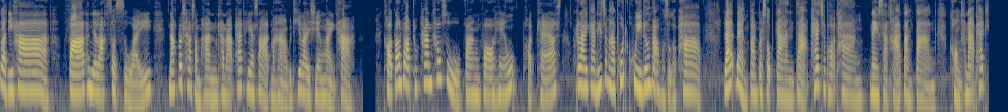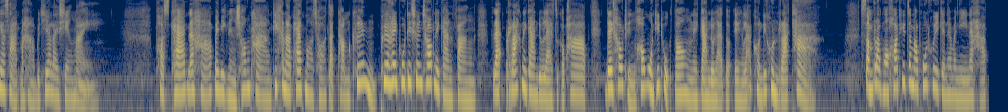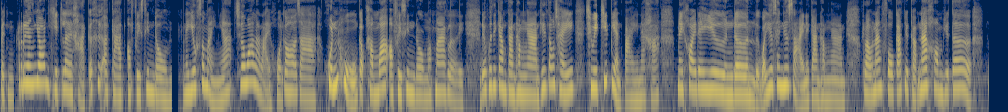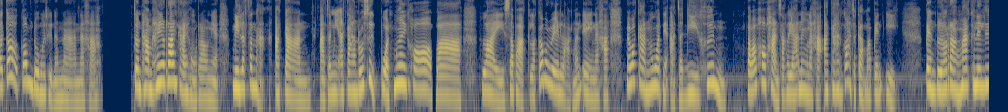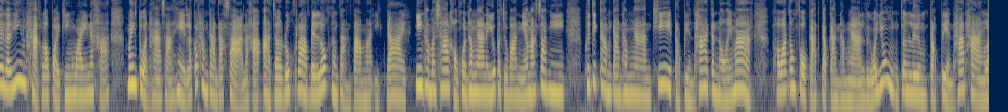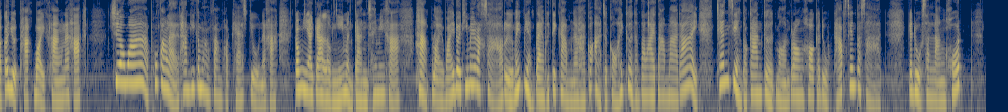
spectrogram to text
สวัสดีค่ะ ฟ้าธัญลักษณ์สดสวย นักประชาสัมพันธ์ คณะแพทยศาสตร์ มหาวิทยาลัยเชียงใหม่ค่ะ ขอต้อนรับทุกท่านเข้าสู่ฟัง For Health Podcast รายการที่จะมาพูดคุยเรื่องราวของสุขภาพ และแบ่งปันประสบการณ์จากแพทย์เฉพาะทางในสาขาต่างๆ ของคณะแพทยศาสตร์ มหาวิทยาลัยเชียงใหม่ พอดแคสต์นะคะ เป็นอีกหนึ่งช่องทางที่คณะแพทย์มอชอจัดทำขึ้น เพื่อให้ผู้ที่ชื่นชอบในการฟัง และรักในการดูแลสุขภาพ ได้เข้าถึงข้อมูลที่ถูกต้องในการดูแลตัวเองและคนที่คุณรักค่ะ สำหรับหัวข้อที่จะมาพูดคุยกันในวันนี้นะคะ เป็นเรื่องยอดฮิตเลยค่ะ ก็คืออาการออฟฟิศซินโดมในยุคสมัยนี้เชื่อว่าหลายๆ คนก็จะคุ้นหูกับคำว่าออฟฟิศซินโดมมาก ๆ เลย ด้วยพฤติกรรมการทำงานที่ต้องใช้ชีวิตที่เปลี่ยนไปนะคะ ไม่ค่อยได้ยืนเดิน หรือว่ายืดเส้นยืดสายในการทำงาน เรานั่งโฟกัสอยู่กับหน้าคอมพิวเตอร์ แล้วก็ก้มดูมือถือนาน ๆ นะคะ จนทำให้ร่างกายของเราเนี่ยมีลักษณะอาการ อาจจะมีอาการรู้สึกปวดเมื่อยคอบาไหล่สะบัก แล้วก็บริเวณหลังนั่นเองนะคะ แม้ว่าการนวดเนี่ยอาจจะดีขึ้น แต่ว่าพอผ่านสักระยะหนึ่งนะคะ อาการก็อาจจะกลับมาเป็นอีก เป็นเรื้อรังมากขึ้นเรื่อยๆ แล้วยิ่งหากเราปล่อยทิ้งไว้นะคะ ไม่ตรวจหาสาเหตุแล้วก็ทำการรักษานะคะ อาจจะรุกรามเป็นโรคต่างๆ ตามมาอีกได้ ยิ่งธรรมชาติของคนทำงานในยุคปัจจุบันนี้มักจะมีพฤติกรรมการทำงานที่ปรับเปลี่ยนท่ากันน้อยมาก เพราะว่าต้องโฟกัสกับการทำงาน หรือว่ายุ่งจนลืมปรับเปลี่ยนท่าทาง แล้วก็หยุดพักบ่อยครั้งนะคะ เชื่อว่าผู้ฟังหลายท่านที่กำลังฟังพอดแคสต์อยู่นะคะ ก็มีอาการเหล่านี้เหมือนกันใช่ไหมคะ หากปล่อยไว้โดยที่ไม่รักษาหรือไม่เปลี่ยนแปลงพฤติกรรมนะคะ ก็อาจจะก่อให้เกิดอันตรายตามมาได้ เช่นเสี่ยงต่อการเกิดหมอนรองคอกระดูกทับเส้นประสาท กระดูกสันหลังคด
